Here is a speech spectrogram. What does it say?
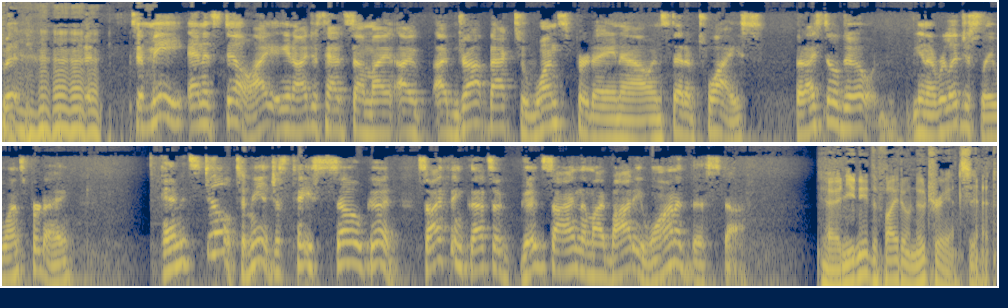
but, to me, and it's still, I you know, I just had some. I I've, I've dropped back to once per day now instead of twice, but I still do it, you know, religiously once per day. And it's still to me it just tastes so good. So I think that's a good sign that my body wanted this stuff. Yeah, and you need the phytonutrients in it.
